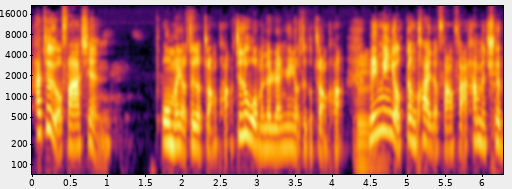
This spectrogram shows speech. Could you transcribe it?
他就有发现。我们有这个状况，就是我们的人员有这个状况。明明有更快的方法，他们却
